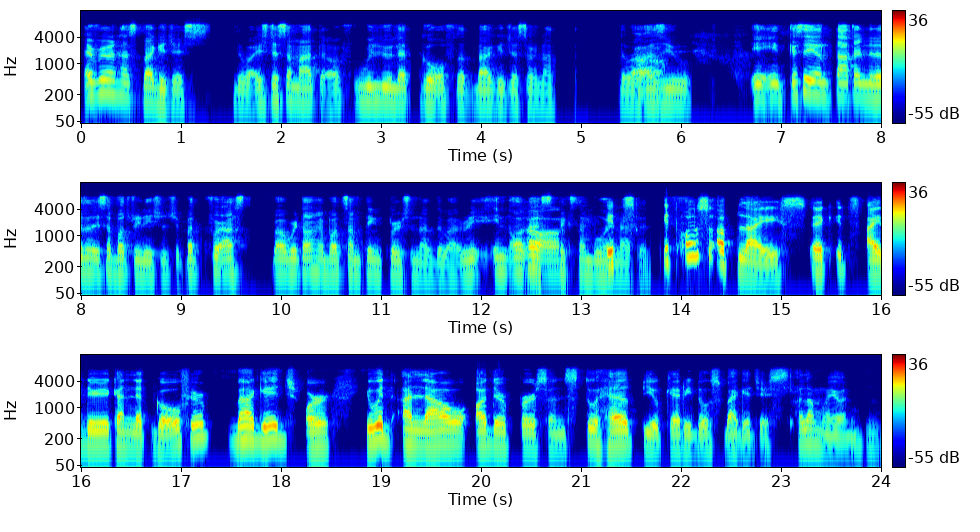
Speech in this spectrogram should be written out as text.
everyone has baggages, 'di ba? It's just a matter of will you let go of that baggages or not. 'Di ba? As Oo. you i- i- kasi yung tackle nila is about relationship. But for us, uh, we're talking about something personal, diba? In all Oo. aspects ng buhay It's- natin. it also applies like it's either you can let go of your baggage or you would allow other persons to help you carry those baggages alam mo yon Hmm.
